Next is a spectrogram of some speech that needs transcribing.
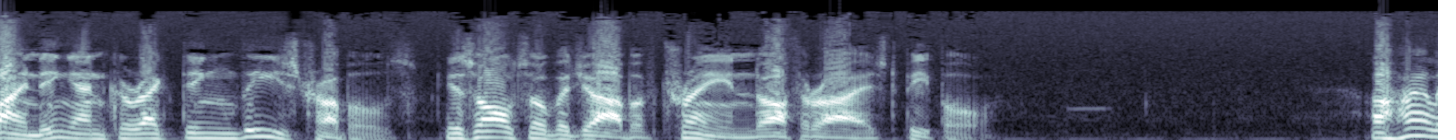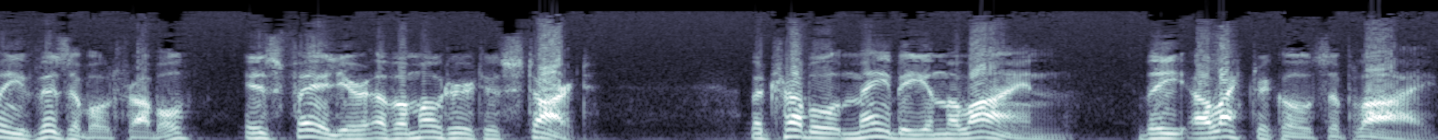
Finding and correcting these troubles is also the job of trained, authorized people. A highly visible trouble is failure of a motor to start. The trouble may be in the line, the electrical supply.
